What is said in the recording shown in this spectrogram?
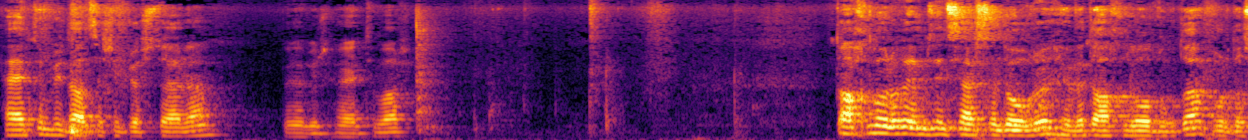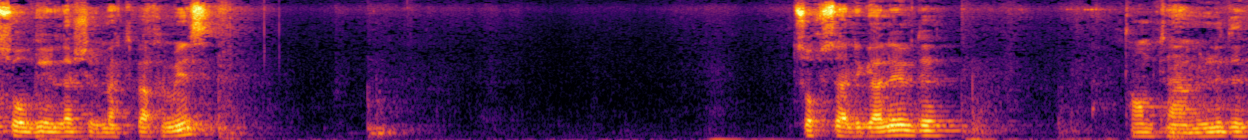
Həyətin bir daha çəkib göstərirəm. Belə bir həyəti var. Daxil olaraq evimizin içərisinə doğru evə daxil olduqda burada solda yerləşir mətbəximiz. Çox səliqəli evdir. Tam təmirlidir.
